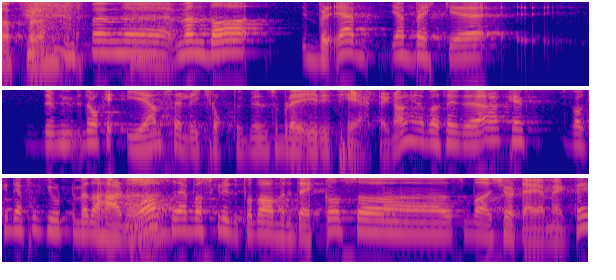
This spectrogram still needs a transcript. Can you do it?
Takk for det. Men, men da ble, jeg, jeg ble ikke det, det var ikke én celle i kroppen min som ble irritert engang. Jeg bare tenkte ja, ok, ikke det jeg får ikke gjort noe med det her nå. Så jeg bare skrudde på det andre dekket, og så, så bare kjørte jeg hjem, egentlig.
